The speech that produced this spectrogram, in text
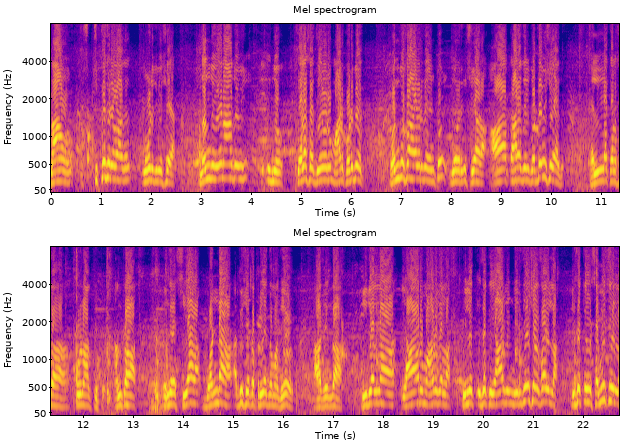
ನಾವು ಚಿಕ್ಕದಿರುವಾಗ ನೋಡಿದ ವಿಷಯ. ನಂದು ಏನಾದರೂ ಇದು ಕೆಲಸ ದೇವರು ಮಾಡಿಕೊಡಬೇಕು. ಒಂದು ಸಾವಿರದ ಎಂಟು ದೇವರಿಗೆ ಶಿಯಾಳ. ಆ ಕಾಲದಲ್ಲಿ ದೊಡ್ಡ ವಿಷಯ ಅದು. ಎಲ್ಲ ಕೆಲಸ ಪೂರ್ಣ ಆಗ್ತಿತ್ತು. ಅಂತ ಅಂದರೆ ಶಿಯಾಳ, ಬೊಂಡ, ಅಭಿಷೇಕ ಪ್ರಿಯ ನಮ್ಮ ದೇವರು. ಆದ್ದರಿಂದ ಇದೆಲ್ಲ ಯಾರು ಮಾಡೋದಲ್ಲ ಇಲ್ಲಿ, ಇದಕ್ಕೆ ಯಾರು ನಿರ್ದೇಶನ ಸಹ ಇಲ್ಲ. ಇದಕ್ಕೆ ಸಮಿತಿ ಇಲ್ಲ.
